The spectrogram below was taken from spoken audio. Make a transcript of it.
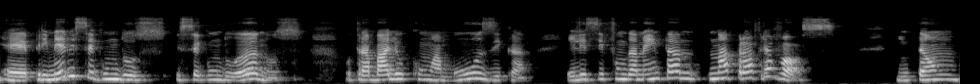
é, primeiro e, segundos, e segundo anos, o trabalho com a música, ele se fundamenta na própria voz. Então,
